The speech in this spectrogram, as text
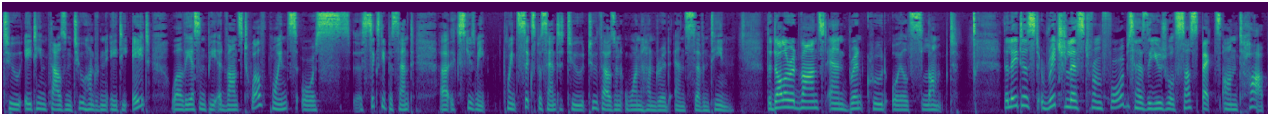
to 18,288 while the S&P advanced 12 points or 60%, uh, excuse me, 0.6% to 2,117. The dollar advanced and Brent crude oil slumped. The latest rich list from Forbes has the usual suspects on top.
